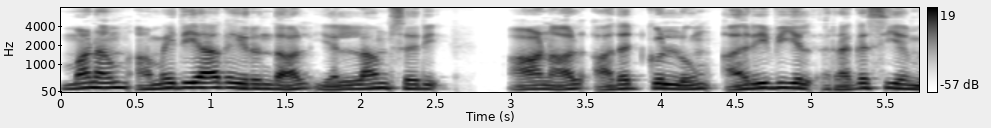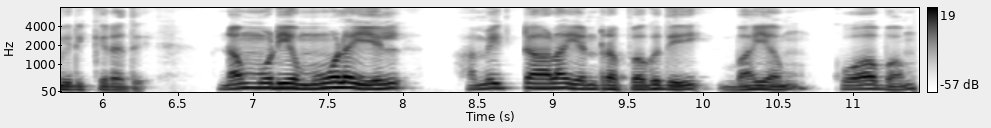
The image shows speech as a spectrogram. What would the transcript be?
மனம் அமைதியாக இருந்தால் எல்லாம் சரி. ஆனால் அதற்குள்ளும் அறிவியல் ரகசியம் இருக்கிறது. நம்முடைய மூளையில் அமிக்டாலா என்ற பகுதி பயம் கோபம்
